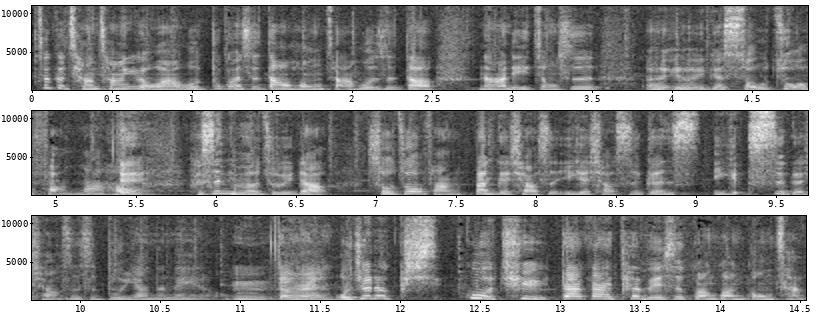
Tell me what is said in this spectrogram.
这个常常有啊，我不管是到红茶或者是到哪里，总是呃有一个手作坊嘛，哈对。可是你有没有注意到，手作坊半个小时、一个小时跟一个四个小时是不一样的内容？嗯，当然，我觉得过去大概特别是观光工厂，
